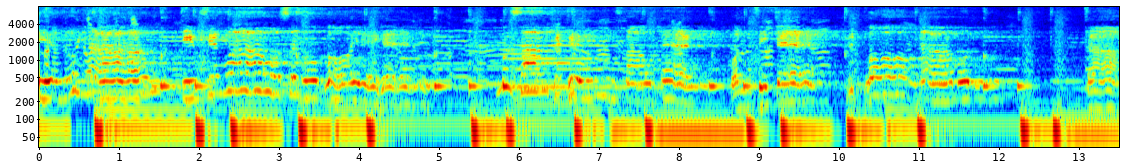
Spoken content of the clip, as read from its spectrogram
ียงลูกนางจีบเสียงว้าวสนุกคอยเห็นเมื่อสร้างคิดถึงสาวแป้งคนสีแจงคือท้องหน้ามุนจาก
